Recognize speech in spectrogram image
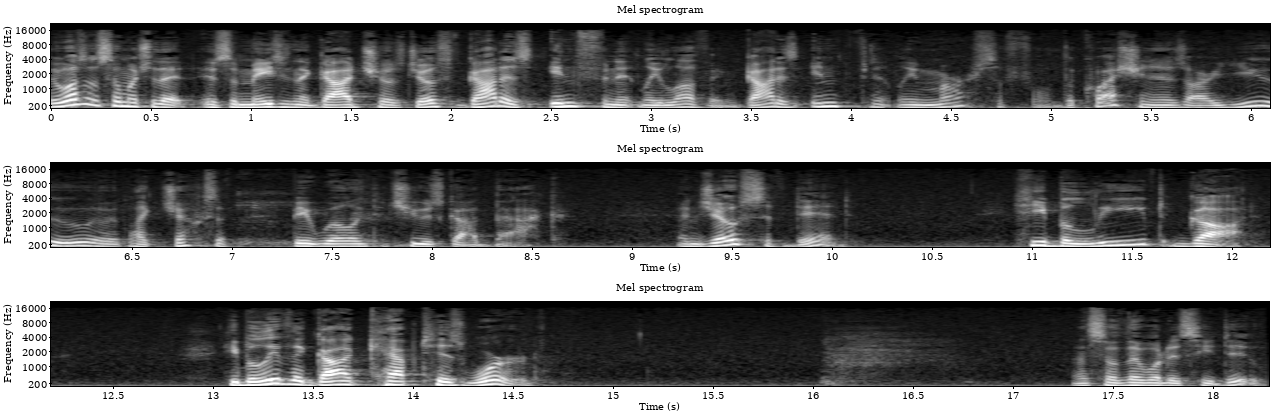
It wasn't so much that it's amazing that God chose Joseph. God is infinitely loving. God is infinitely merciful. The question is, are you, like Joseph, be willing to choose God back? And Joseph did. He believed God. He believed that God kept his word. And so then what does he do?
